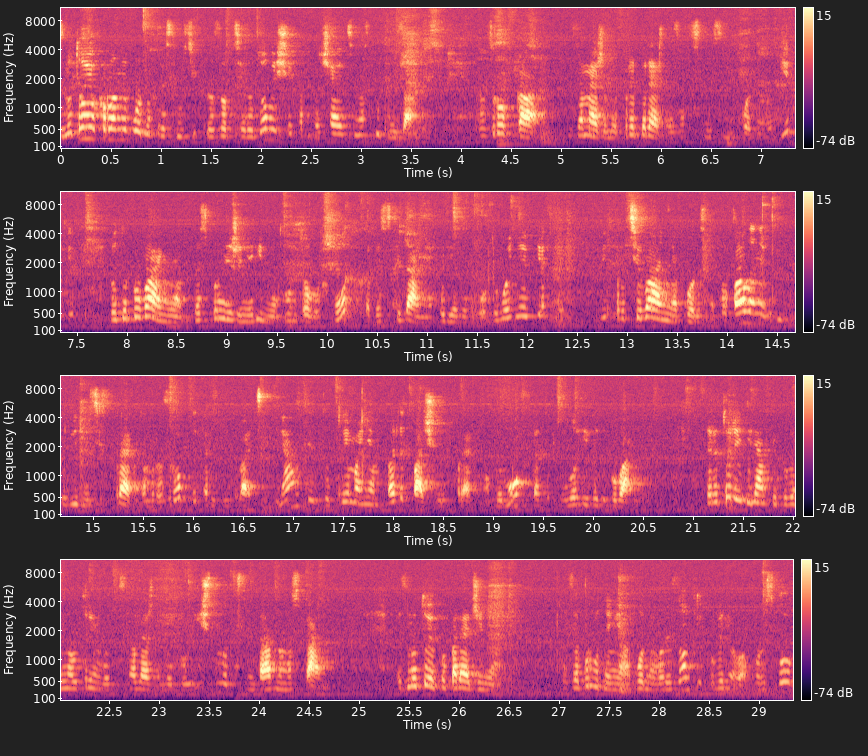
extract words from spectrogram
З метою охорони водних ресурсів при розробці родовища передбачається наступний захід. Розробка за межами прибережних захисних водних об'єктів, видобування без пониження рівня ґрунтових вод та без скидання періоду воду водні об'єкти, відпрацювання корисних опалень у відповідності з проектом розробки та рекультивації ділянки з дотриманням передбачених проектом вимог та технологій видобування. Територія ділянки повинна утримуватися належному екологічному та санітарному стані. З метою попередження забруднення водних горизонтів повинно обов'язково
